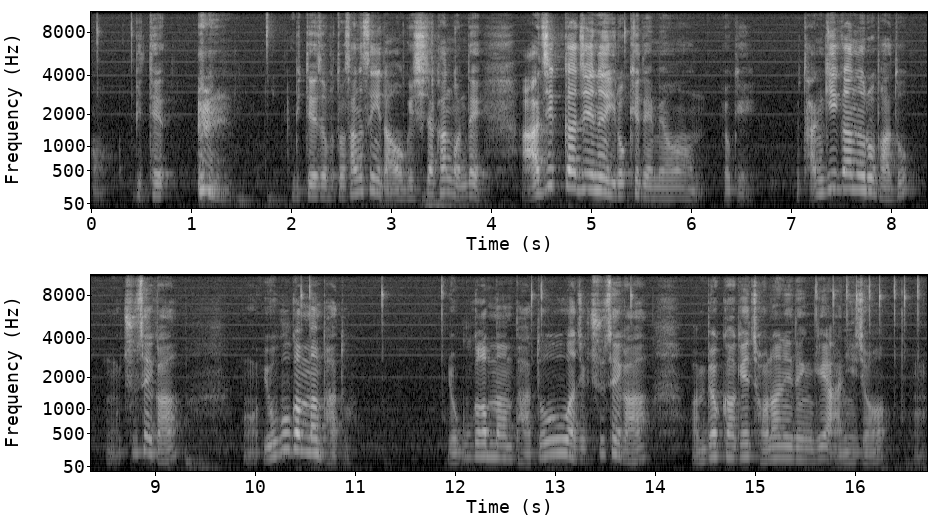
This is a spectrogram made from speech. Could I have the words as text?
어, 밑에 밑에서부터 상승이 나오기 시작한 건데 아직까지는 이렇게 되면 여기 단기간으로 봐도 음, 추세가 어, 요 구간만 봐도 요 구간만 봐도 아직 추세가 완벽하게 전환이 된 게 아니죠. 어,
